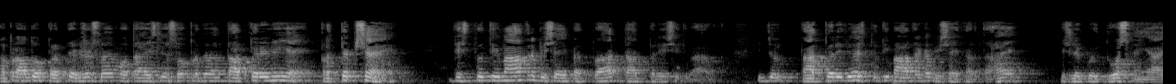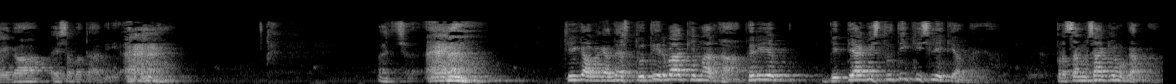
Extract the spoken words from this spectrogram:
अपराधो प्रत्यक्ष स्वयं होता है, इसलिए स्व प्रतिपादन तात्पर्य नहीं है, प्रत्यक्ष है। स्तुति मात्र विषय तात्पर्य भाव जो तात्पर्य जो है, स्तुति मात्र का विषय करता है, इसलिए कोई दोष नहीं आएगा, ऐसा बता दिया। अच्छा। ठीक है कहते हैं, स्तुतिर्वा किमर्था फिर ये विद्या की स्तुति किस लिए गया? प्रशंसा क्यों करना?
